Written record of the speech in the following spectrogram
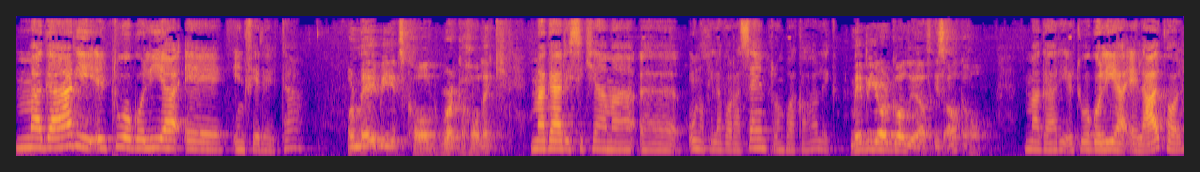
Magari il tuo Golia è infedeltà. Or maybe it's called workaholic. Magari si chiama eh, uno che lavora sempre, un workaholic. Maybe your Goliath is alcohol. Magari il tuo Golia è l'alcol.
